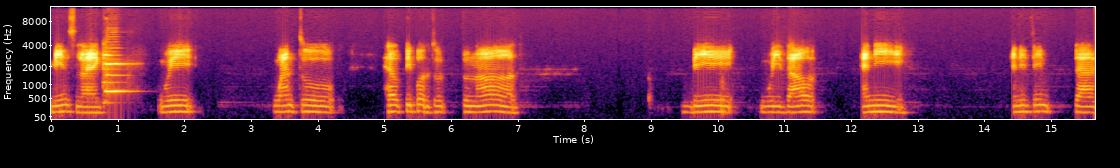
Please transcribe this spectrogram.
means like we want to help people to, to not be without any anything that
